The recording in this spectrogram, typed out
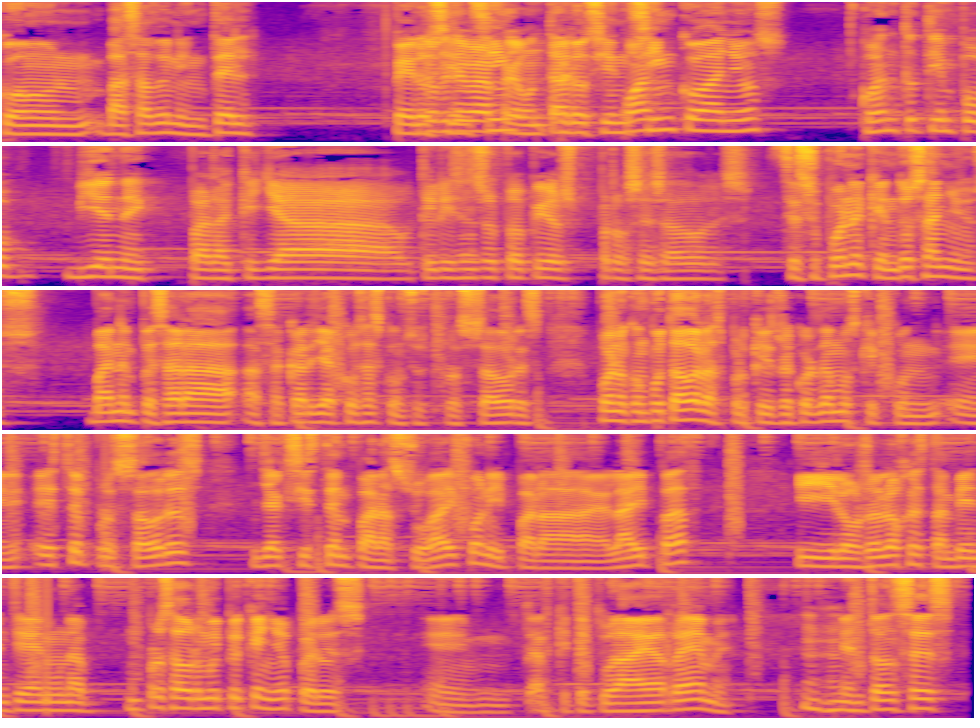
con basado en Intel. Pero si, en cinco, pero si en cinco años. ¿Cuánto tiempo viene para que ya utilicen sus propios procesadores? Se supone que en dos años van a empezar a, sacar ya cosas con sus procesadores. Bueno, computadoras, porque recordemos que con eh, estos procesadores ya existen para su iPhone y para el iPad. Y los relojes también tienen un procesador muy pequeño, pero es en arquitectura ARM. Entonces,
